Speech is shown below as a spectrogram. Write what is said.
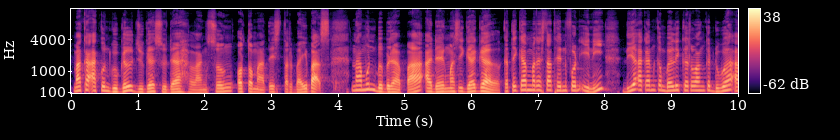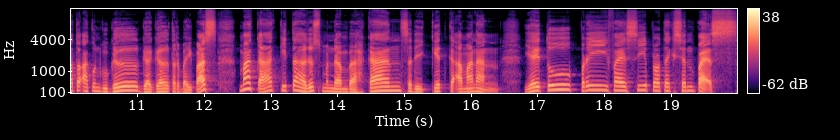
maka akun Google juga sudah langsung otomatis terbypass. Namun beberapa ada yang masih gagal. Ketika merestart handphone ini, dia akan kembali ke ruang kedua atau akun Google gagal terbypass, maka kita harus menambahkan sedikit keamanan, yaitu Privacy Protection Pass.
